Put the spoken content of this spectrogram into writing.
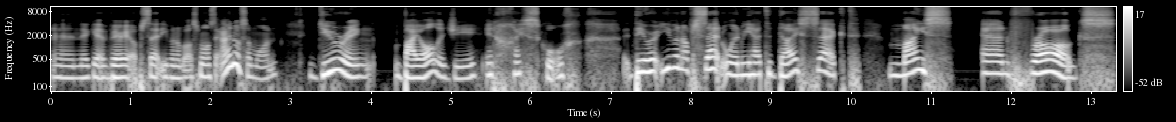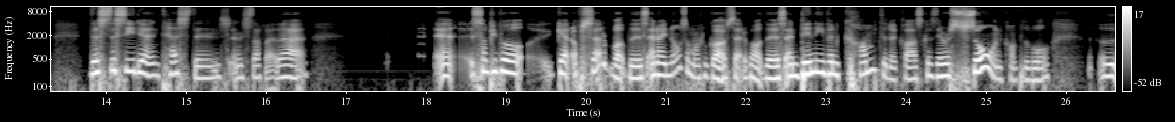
And they get very upset even about small things. I know someone during biology in high school, they were even upset when we had to dissect mice and frogs just to see their intestines and stuff like that and some people get upset about this and i know someone who got upset about this and didn't even come to the class because they were so uncomfortable. Uh,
